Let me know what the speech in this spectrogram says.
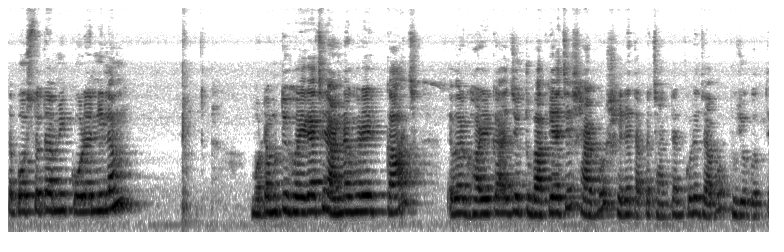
তা পোস্তটা আমি করে নিলাম। মোটামুটি হয়ে গেছে রান্নাঘরের কাজ। এবার ঘরের কাজ একটু বাকি আছে, সারবো, সেরে তারপর চান টান করে যাব, পুজো করতে।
